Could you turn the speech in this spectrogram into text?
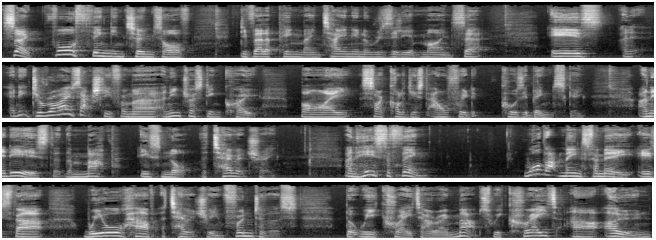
So, fourth thing in terms of developing, maintaining a resilient mindset is and, and it derives actually from a, an interesting quote by psychologist Alfred Korzybinski, and it is that the map is not the territory. And here's the thing what that means for me is that we all have a territory in front of us, but we create our own maps. We create our own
